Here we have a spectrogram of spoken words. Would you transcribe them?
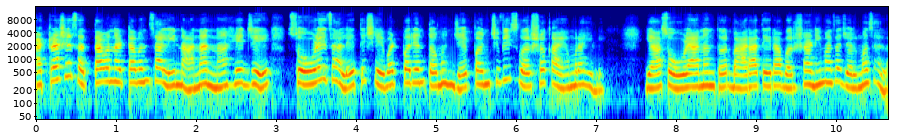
अठराशे सत्तावन्न अठ्ठावन्न साली नानांना हे जे सोहळे झाले ते शेवटपर्यंत म्हणजे पंचवीस वर्ष कायम राहिले. या सोहळ्यानंतर बारा तेरा वर्षांनी माझा जन्म झाला.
